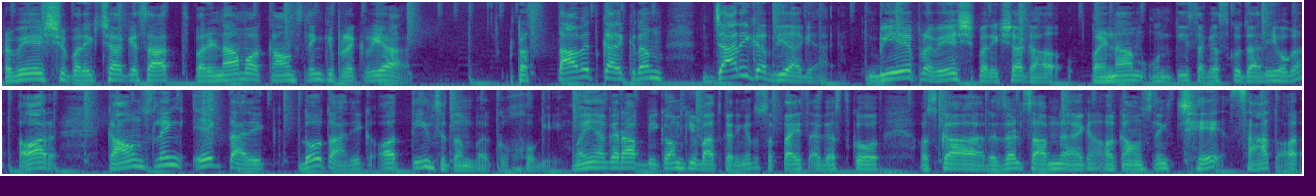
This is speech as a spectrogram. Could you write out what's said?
प्रवेश परीक्षा के साथ परिणाम और काउंसलिंग की प्रक्रिया प्रस्तावित कार्यक्रम जारी कर दिया गया है। बीए प्रवेश परीक्षा का परिणाम 29 अगस्त को जारी होगा और काउंसलिंग एक तारीख दो तारीख और तीन सितंबर को होगी। वहीं अगर आप बीकॉम की बात करेंगे तो 27 अगस्त को उसका रिज़ल्ट सामने आएगा और काउंसलिंग 6, 7 और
